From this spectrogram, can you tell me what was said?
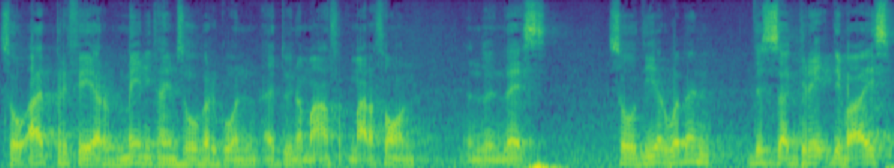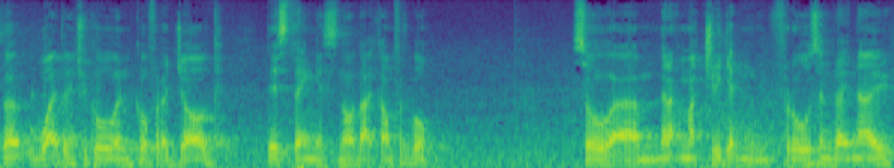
So I'd prefer many times over going uh, doing a marathon and doing this. So, dear women, this is a great device, but why don't you go and go for a jog? This thing is not that comfortable. So um, I'm actually getting frozen right now.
